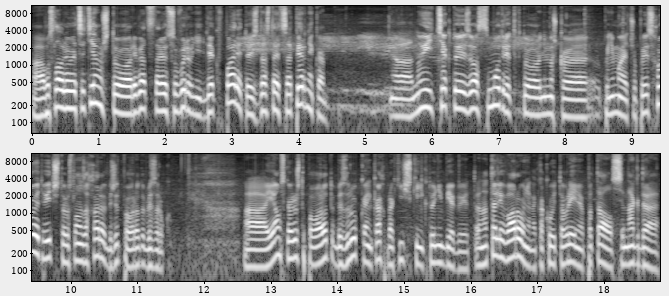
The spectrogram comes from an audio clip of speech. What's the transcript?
а, обуславливается тем, что ребята стараются выровнять бег в паре, то есть достать соперника. А, ну и те, кто из вас смотрит, кто немножко понимает, что происходит, видит, что Руслан Захаров бежит по повороту без рук. А, я вам скажу, что повороту без рук в коньках практически никто не бегает. А Наталья Воронина какое-то время пыталась иногда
